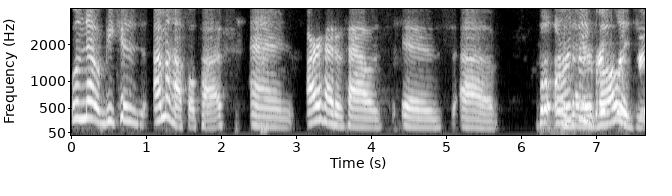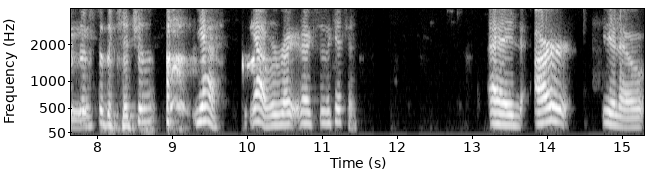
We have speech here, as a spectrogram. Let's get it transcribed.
well, no, because I'm a Hufflepuff and our head of house is, uh, well, aren't they right, right next to the kitchen? yeah, yeah, we're right next to the kitchen. And our, you know,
